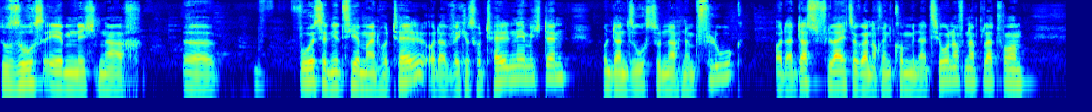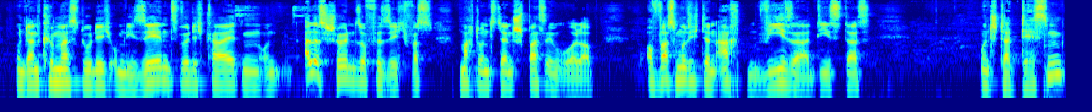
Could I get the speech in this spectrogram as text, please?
Du suchst eben nicht nach, äh, wo ist denn jetzt hier mein Hotel oder welches Hotel nehme ich denn? Und dann suchst du nach einem Flug oder das vielleicht sogar noch in Kombination auf einer Plattform. Und dann kümmerst du dich um die Sehenswürdigkeiten und alles schön so für sich. Was macht uns denn Spaß im Urlaub? Auf was muss ich denn achten? Visa, dies, das. Und stattdessen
